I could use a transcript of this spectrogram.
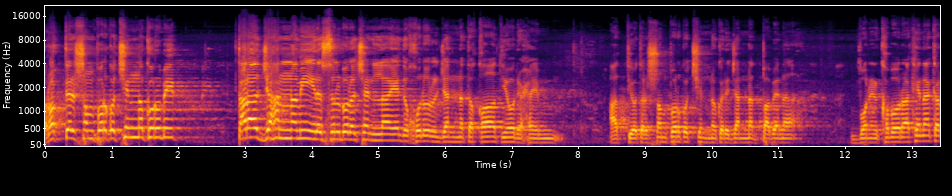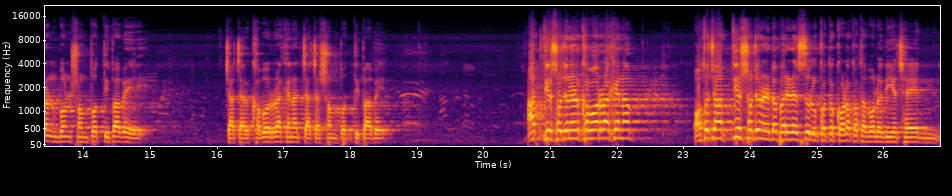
রক্তের সম্পর্ক ছিন্ন করবে, তারা জাহান্নামী রসুল বলেছেন রহিম। আত্মীয়তার সম্পর্ক ছিন্ন করে জান্নাত পাবে না। বোনের খবর রাখে না, কারণ বোন সম্পত্তি পাবে। চাচার খবর রাখে না, চাচা সম্পত্তি পাবে। আত্মীয় স্বজনের খবর রাখে না। অথচ আত্মীয় স্বজনের ব্যাপারে রসুল কত কড়া কথা বলে দিয়েছেন।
